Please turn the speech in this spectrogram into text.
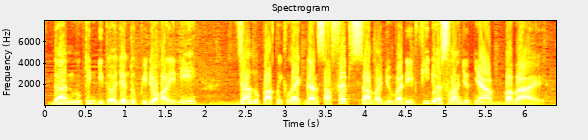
Dan mungkin gitu aja untuk video kali ini. Jangan lupa klik like dan subscribe. Sampai jumpa di video selanjutnya. Bye bye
